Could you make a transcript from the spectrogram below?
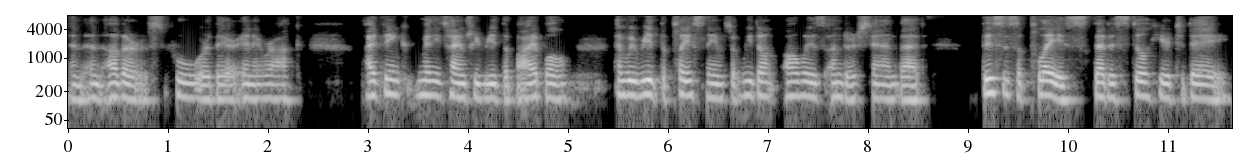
and, and others who were there in Iraq. I think many times we read the Bible and we read the place names, but we don't always understand that this is a place that is still here today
